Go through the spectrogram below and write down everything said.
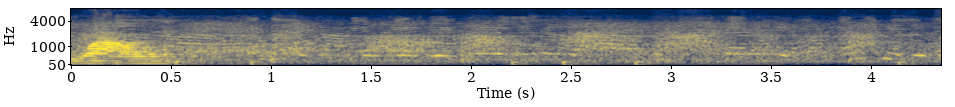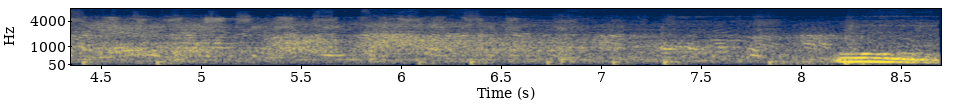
Wow. Ooh.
